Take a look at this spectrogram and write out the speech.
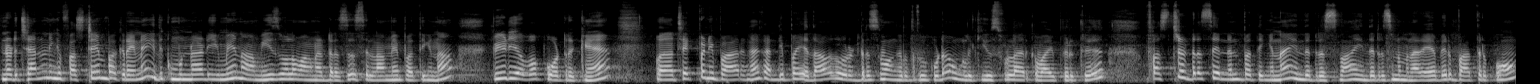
என்னோடய சேனல் நீங்கள் ஃபஸ்ட் டைம் பார்க்குறீங்கன்னா இதுக்கு முன்னாடியுமே நான் மீஷோவில் வாங்கின ட்ரெஸ்ஸஸ் எல்லாமே பார்த்தீங்கன்னா வீடியோவாக போட்டிருக்கேன். செக் பண்ணி பாருங்கள் கண்டிப்பாக ஏதாவது ஒரு ட்ரெஸ் வாங்குறதுக்கு கூட உங்களுக்கு யூஸ்ஃபுல்லாக இருக்க வாய்ப்பு இருக்குது ஃபஸ்ட்டு ட்ரெஸ் என்னென்னு பார்த்தீங்கன்னா இந்த ட்ரெஸ் தான். இந்த ட்ரெஸ் நம்ம நிறையா பேர் பார்த்துருப்போம்.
